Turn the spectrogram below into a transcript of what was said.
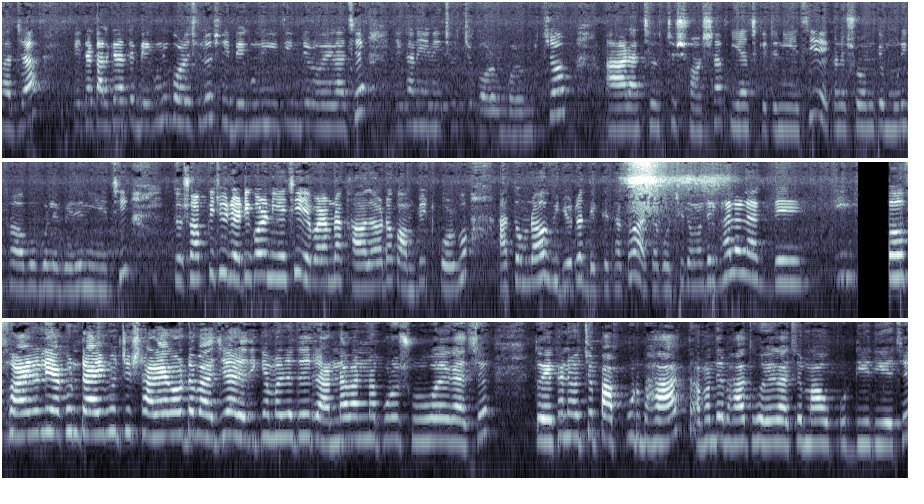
ভাজা। এটা কালকে রাতে বেগুনি করেছিল, সেই বেগুনি তিনটে রয়ে গেছে। এখানে এনেছি হচ্ছে গরম গরম চপ, আর আছে হচ্ছে শসা, পেঁয়াজ কেটে নিয়েছি। এখানে সোমকে মুড়ি খাওয়াবো বলে বেড়ে নিয়েছি। তো সব কিছুই রেডি করে নিয়েছি। এবার আমরা খাওয়া দাওয়াটা কমপ্লিট করব। আর তোমরাও ভিডিওটা দেখতে থাকো। আশা করছি তোমাদের ভালো লাগবে। তো ফাইনালি এখন টাইম হচ্ছে সাড়ে এগারোটা বাজে, আর এদিকে আমাদের রান্না বান্না পুরো শুরু হয়ে গেছে। তো এখানে হচ্ছে পাপ্পুর ভাত, আমাদের ভাত হয়ে গেছে, মা উপর দিয়ে দিয়েছে।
